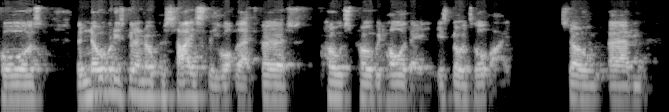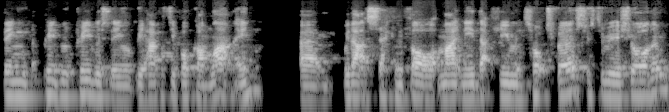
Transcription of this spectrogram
tours, but nobody's going to know precisely what their first post-COVID holiday is going to look like. So um, think people previously would be happy to book online um, without second thought, might need that human touch first just to reassure them.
